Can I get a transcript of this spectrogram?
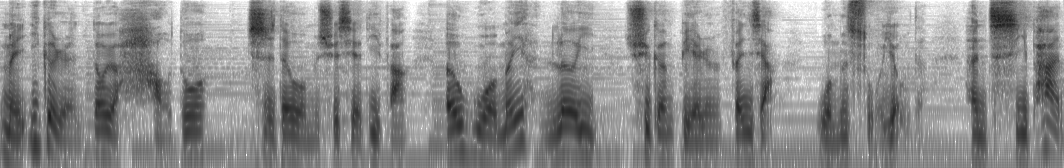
每一个人都有好多值得我们学习的地方，而我们也很乐意去跟别人分享我们所有的，很期盼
